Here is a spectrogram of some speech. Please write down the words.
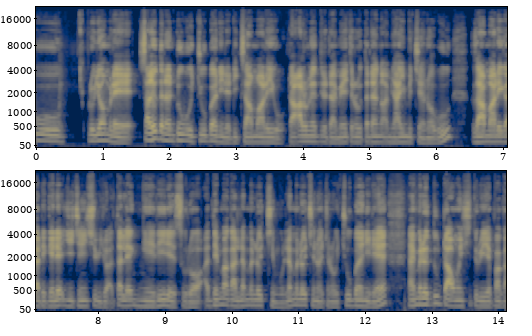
ဟို ဘယ်လိုပြောမလဲစာချုပ်တန်တန်းတူဖို့ကျူးပန်းနေတဲ့ဒီကစားမလေးကိုဒါအားလုံးလည်းသိတဲ့အတိုင်းပဲကျွန်တော်တို့တက်တန်းကအများကြီးမကျန်တော့ဘူးကစားမလေးကတကယ်လည်းအကြီးချင်းရှိပြီးတော့အသက်လည်းငယ်သေးတယ်ဆိုတော့အသင်းဘက်ကလက်မလွတ်ချင်ဘူးလက်မလွတ်ချင်တော့ကျွန်တော်တို့ကျူးပန်းနေတယ်ဒါပေမဲ့လို့သူ့တာဝန်ရှိသူတွေရဲ့ဘက်က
